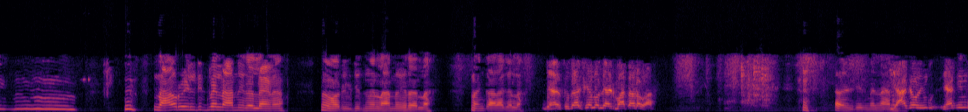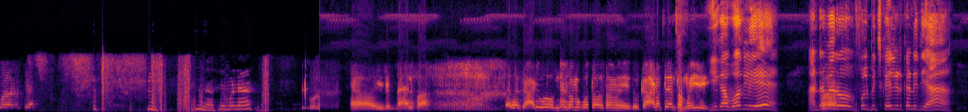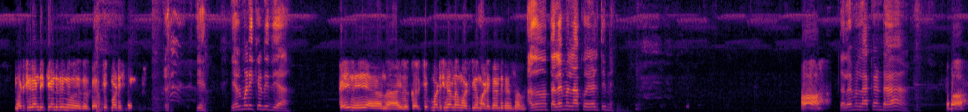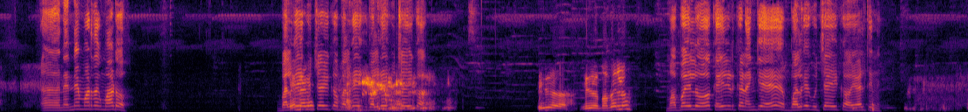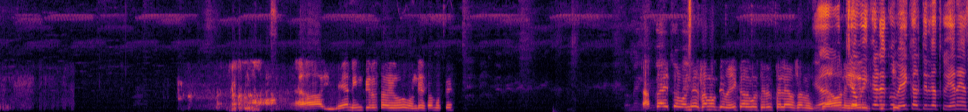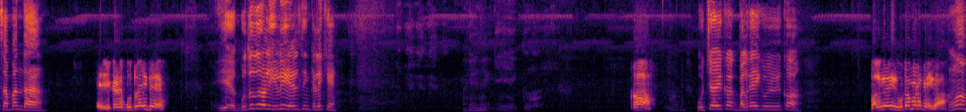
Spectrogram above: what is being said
ನಾವ್ರು ಇಲ್ದಿದ್ಮೇಲೆ ನಾನು ಇರಲ್ಲ ಅಣ್ಣ. ಅವ್ರು ಇಲ್ದಿದ್ಮೇಲೆ ನಾನು ಇರಲ್ಲ. ನಂಗೆ ಆಗಲ್ಲ ಸುಧಾರ್ಸ್ಕೊಂಡು ಒಂದ್ ಎರಡು ಮಾತಾಡವ ಅವ್ರು ಇಲ್ದಿದ್ಮೇಲೆ ನಾನು ಯಾಕೆ ಹಿಂಗ್ ಯಾಕೆ ಹಿಂಗ್ ಓಡಾಡ್ತೀಯ? ನರಸಿಂಹಣ್ಣ. ಇದು ಮ್ಯಾಲ್ ಬಾ. ಎಲ್ಲ ಗಾಡಿಗಳು ಒಂದೇ ಸಮಕ್ಕೆ ಗೊತ್ತಾವ ಸ್ವಾಮಿ. ಇದು ಕಾಣುತ್ತೆ ಅಂತ ಮೈ. ಈಗ ಹೋಗ್ಲಿ. ಅಂಡರ್ವೇರ್ ಫುಲ್ ಬಿಚ್ ಕೈಲಿ ಹಿಡ್ಕೊಂಡಿದ್ಯಾ? ಮಡ್ಚ್ಕೊಂಡು ಇಟ್ಕೊಂಡಿದ್ದೀನಿ ನೀವು ಇದು ಖರ್ಚಿಪ್ ಮಾಡಿ ಎಲ್ ಮಡಿಕೊಂಡಿದ್ಯಾ? ಕೈಲಿ ಅದನ್ನ ಇದು ಖರ್ಚಿಪ್ ಮಾಡಿಸ್ಕೊಂಡಂಗ್ ಮಡ್ಚಿಗೆ ಮಾಡ್ಕೊಂಡಿದ್ದೀನಿ ಸ್ವಾಮಿ. ಅದನ್ನ ತಲೆ ಮೇಲೆ ಹಾಕೋ ಹೇಳ್ತೀನಿ. ಹಾ. ತಲೆ ಮೇಲೆ ಹಾಕಂಡ? ಹಾ. ಆ, ನೆನ್ನೆ ಮಾಡ್ದಾಗ ಮಾಡು. ಬಲಗೈ? ಗುಚ್ಚೋಯ್ಕೋ ಬಲ್ಗೈ ಬಲ್ಗೈ ಗುಚ್ಚೋಯ್ಕೋ. ಇದು ಇದು ಮೊಬೈಲು ಮೊಬೈಲು ಕೈಲಿ ಹಿಡ್ಕೊಂಡು ಹಂಗೆ ಬಲಗೆ ಗುಚ್ಚೋಯ್ಕೋ ಹೇಳ್ತೀನಿ. ಇದೇನ್ ಹಿಂಗ್ ತಿರುಗ್ತಾವ ಇವು ಒಂದೇ ಸಮಕ್ಕೆ? ಅರ್ಥ ಆಯ್ತು ಒಂದೇ ಸಮಕ್ಕೆ ವೆಹಿಕಲ್ಗಳು ತಿರುಗ್ತಲ್ಲ ಯಾವ ವೆಹಿಕಲ್ ತಿರ್ಗತ್ಕು ಏನೇ ಸಂಬಂಧ? ಈ ಕಡೆ ಗುದ್ರ ಐತೆ ಗುದ್ರದೊಳಗೆ ಇಳಿ ಹೇಳ್ತೀನಿ ಕೆಳಕ್ಕೆ. ಹಾ. ಉಚ್ಚ ವೀಕೋ ಬಲ್ಗೈಗೂ ವೀಕೋ ಬಲಗೈ ಊಟ ಮಾಡಕ ಈಗ? ಹ್ಞೂ.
